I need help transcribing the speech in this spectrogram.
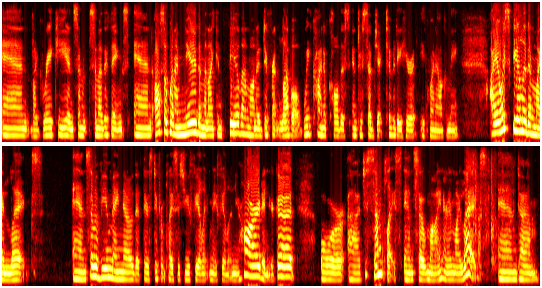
and like Reiki and some, some other things. And also when I'm near them and I can feel them on a different level, we kind of call this intersubjectivity here at Equine Alchemy. I always feel it in my legs. And some of you may know that there's different places you feel it. You may feel in your heart, in your gut, or uh, just someplace. And so mine are in my legs. And um,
